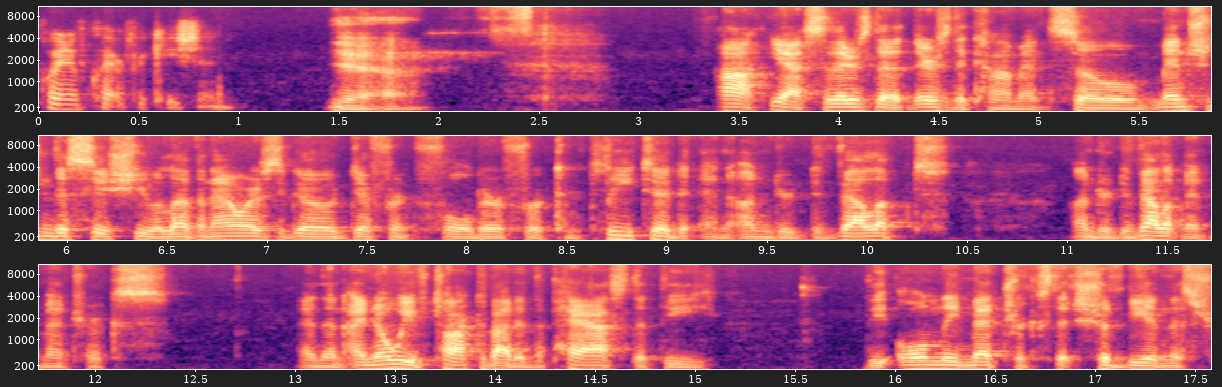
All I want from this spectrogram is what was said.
point of clarification. Yeah, Ah, yeah, so there's the, there's the comment. So mentioned this issue 11 hours ago, different folder for completed and underdeveloped, under development metrics. And then I know we've talked about in the past that the, the only metrics that should be in this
